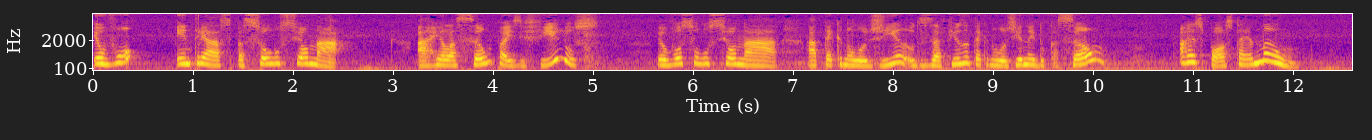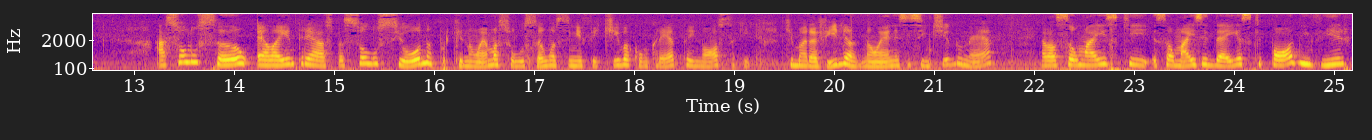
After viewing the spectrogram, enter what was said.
Eu vou, entre aspas, solucionar a relação pais e filhos? Eu vou solucionar a tecnologia, os desafios da tecnologia na educação? A resposta é não. A solução, ela entre aspas soluciona, porque não é uma solução assim efetiva, concreta e nossa, que, que maravilha, não é nesse sentido, né? Elas são mais que são mais ideias que podem vir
